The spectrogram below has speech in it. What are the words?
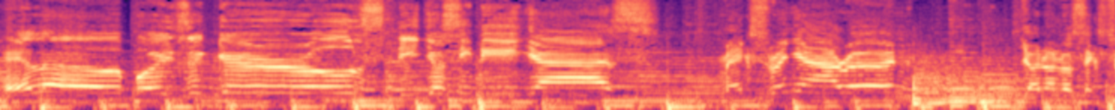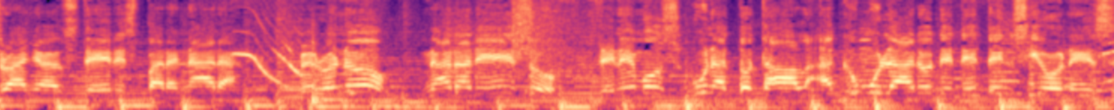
Hello, boys and girls, niños y niñas. Me extrañaron. Yo no los extraño a ustedes para nada. Pero no, nada de eso. Tenemos una total acumulado de detenciones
